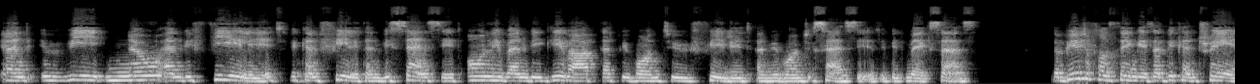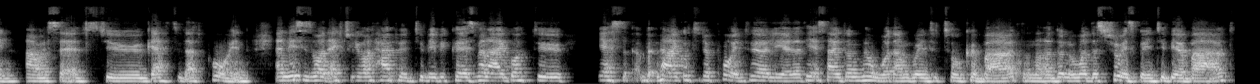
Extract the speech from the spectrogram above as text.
And we know and we feel it, we can feel it and we sense it only when we give up that we want to feel it and we want to sense it, if it makes sense the beautiful thing is that we can train ourselves to get to that point. And this is what actually what happened to me because when I got to yes, when I got to the point earlier that yes, I don't know what I'm going to talk about and I don't know what the show is going to be about.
